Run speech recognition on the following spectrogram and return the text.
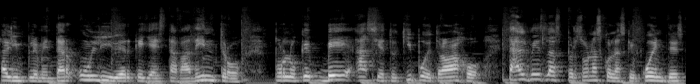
al implementar un líder que ya estaba dentro, por lo que ve hacia tu equipo de trabajo, tal vez las personas con las que cuentes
